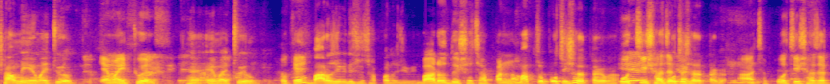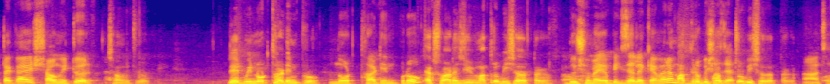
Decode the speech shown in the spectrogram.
Xiaomi Mi twelve Mi twelve হ্যাঁ এমআই টুয়েলভ ওকে বারো জিবি দুশো ছাপ্পান্ন জিবি বারো দুইশো ছাপ্পান্ন। মাত্র পঁচিশ হাজার টাকা ভাই। পঁচিশ হাজার পঁচিশ হাজার টাকা। আচ্ছা পঁচিশ হাজার টাকায় Xiaomi twelve Xiaomi twelve Redmi Note thirteen Pro Note thirteen Pro একশো আঠাশ জিবি মাত্র বিশ হাজার টাকা। দুশো মেগাপিক্সেলের ক্যামেরা মাত্র বিশ হাজার। মাত্র বিশ হাজার টাকা। আচ্ছা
